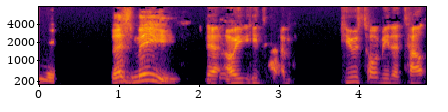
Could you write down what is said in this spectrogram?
nickname. That's me. Yeah, oh, he, he um, Hughes told me to tell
